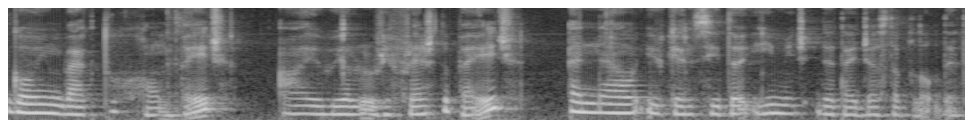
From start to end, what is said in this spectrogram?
Going back to home page, I will refresh the page and now you can see the image that I just uploaded.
